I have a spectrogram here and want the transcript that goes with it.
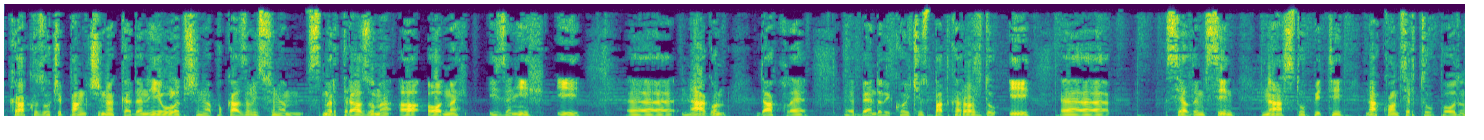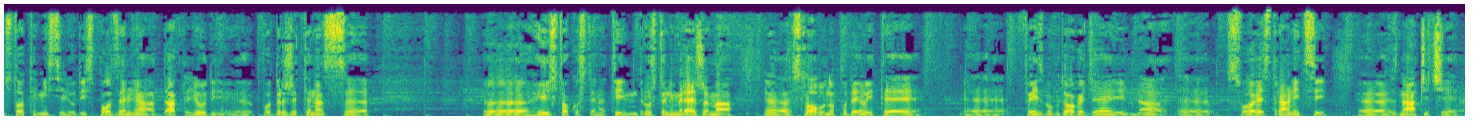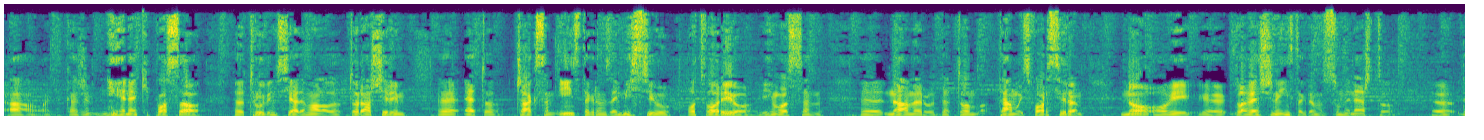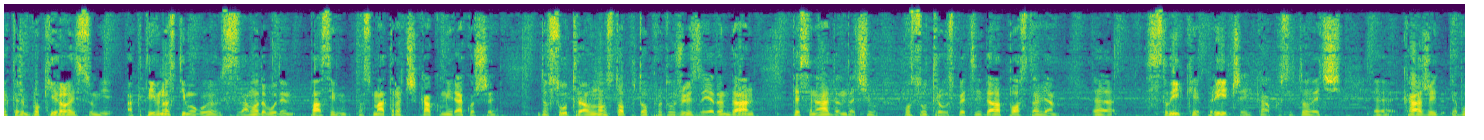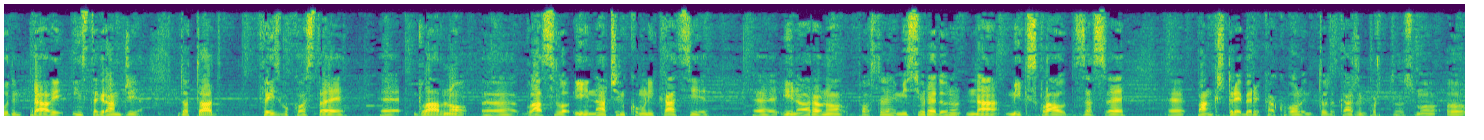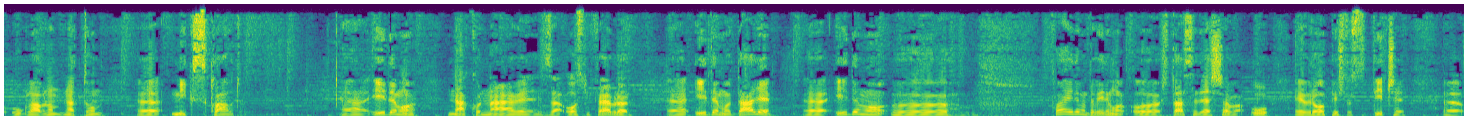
Kako zvuči punkčina kada nije ulepšena, pokazali su nam smrt razuma, a odmah iza njih i e, Nagon, dakle, e, bendovi koji će uz Patka Roždu i e, Seldom Sin nastupiti na koncertu povodom 100. emisije Ljudi iz podzemlja. Dakle, ljudi, e, podržite nas, e, E, isto ako ste na tim društvenim mrežama, e, slobodno podelite e, Facebook događaj na e, svojoj stranici, e, znači će, a ovaj, da kažem, nije neki posao, e, trudim se ja da malo to raširim, e, eto, čak sam Instagram za emisiju otvorio, imao sam e, nameru da to tamo isforsiram, no ovi e, glavešine Instagrama su me nešto e, da kažem blokirali su mi aktivnosti mogu samo da budem pasivni posmatrač kako mi rekoše do sutra, ali non stop to produžuju za jedan dan, te se nadam da ću od sutra uspeti da postavljam e, slike, priče i kako se to već e, kaže, da budem pravi Instagramđija. Do tad Facebook ostaje e, glavno e, glasilo i način komunikacije e, i naravno postavljam emisiju redovno na Mixcloud za sve e, punk štrebere, kako volim to da kažem, pošto smo e, uglavnom na tom e, Mixcloudu. E, idemo nakon najave za 8. februar. E, idemo dalje. E, idemo e, pa idemo da vidimo šta se dešava u Evropi što se tiče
